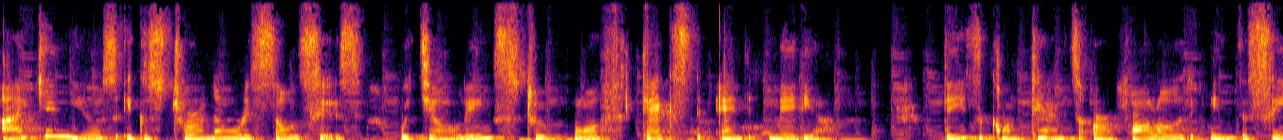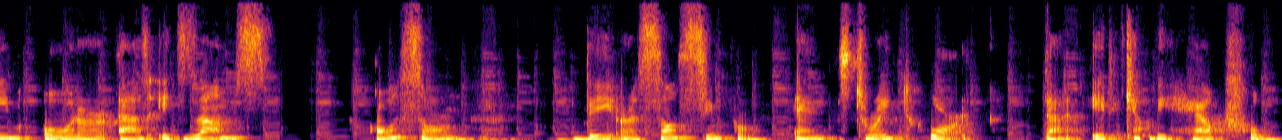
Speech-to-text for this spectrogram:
I can use external resources which are links to both text and media. These contents are followed in the same order as exams. Also, they are so simple and straightforward that it can be helpful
